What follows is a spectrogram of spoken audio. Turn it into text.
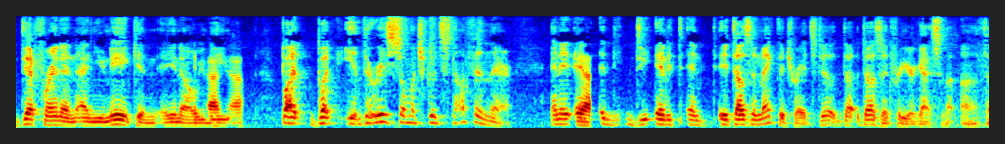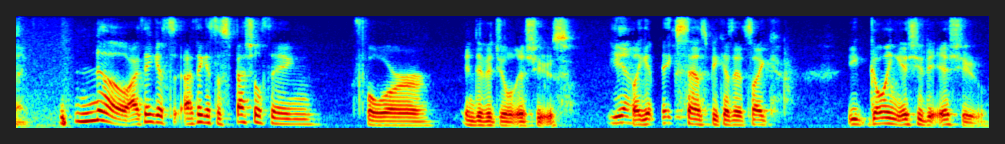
different and, and unique, and you know, Yeah, the, yeah. but but it, there is so much good stuff in there, and it Yeah. and, it, and it doesn't make the trades, does it for your guys' uh, thing? No, I think it's I think it's a special thing for individual issues. Yeah, Like it makes sense because it's like going issue to issue.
